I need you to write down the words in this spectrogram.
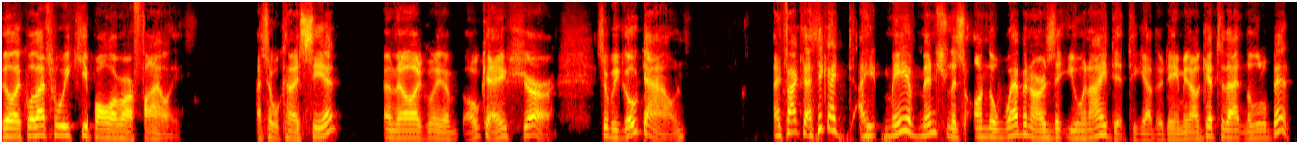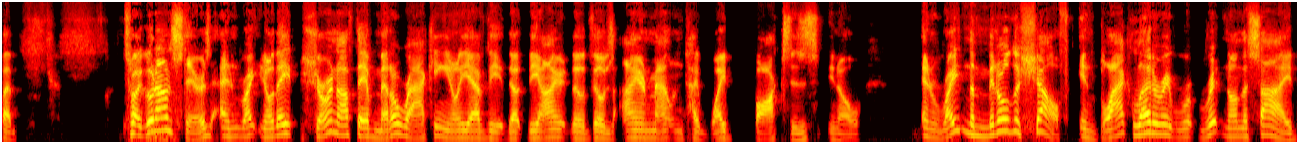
They're like, well, that's where we keep all of our filing. I said, well, can I see it? And they're like, well, okay, sure. So we go down. in fact, I think I, I may have mentioned this on the webinars that you and I did together, Damien. I'll get to that in a little bit. But so I go downstairs and right, you know, they sure enough they have metal racking. You know, you have the the, the iron the, those Iron Mountain type white boxes. You know, and right in the middle of the shelf, in black lettering written on the side,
